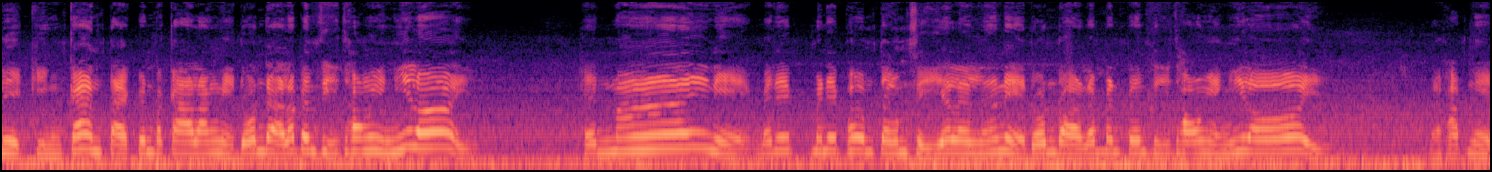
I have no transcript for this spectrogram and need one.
นี่กิ่งก้านแตกเป็นปะการังนี่โดนแดดแล้วเป็นสีทองอย่างนี้เลย เห็นไหมนี่ไม่ได้ไม่ได้เพิ่มเติมสีอะไรเลยนะนี่ยโดนแดดแล้วเป็นเป็นสีทองอย่างนี้เลยนะครับนี่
